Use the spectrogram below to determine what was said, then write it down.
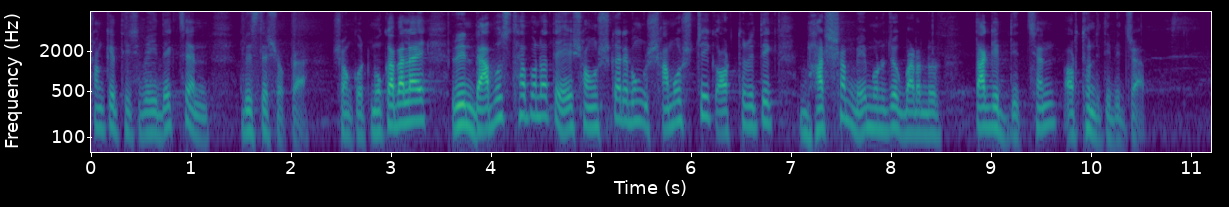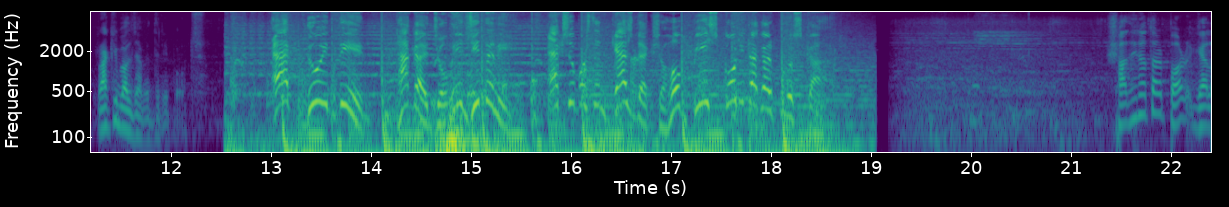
সংকেত হিসেবেই দেখছেন বিশ্লেষকরা। সংকট মোকাবেলায় ঋণ ব্যবস্থাপনাতে সংস্কার এবং সামষ্টিক অর্থনৈতিক ভারসাম্যে মনোযোগ বাড়ানোর তাগিদ দিচ্ছেন অর্থনীতিবিদরা। রাকিবাল জাভেদের রিপোর্ট। এক, দুই, তিন। ঢাকায় জমি জিতে নিন। একশো পার্সেন্ট ক্যাশব্যাক সহ বিশ কোটি টাকার পুরস্কার। স্বাধীনতার পর গেল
